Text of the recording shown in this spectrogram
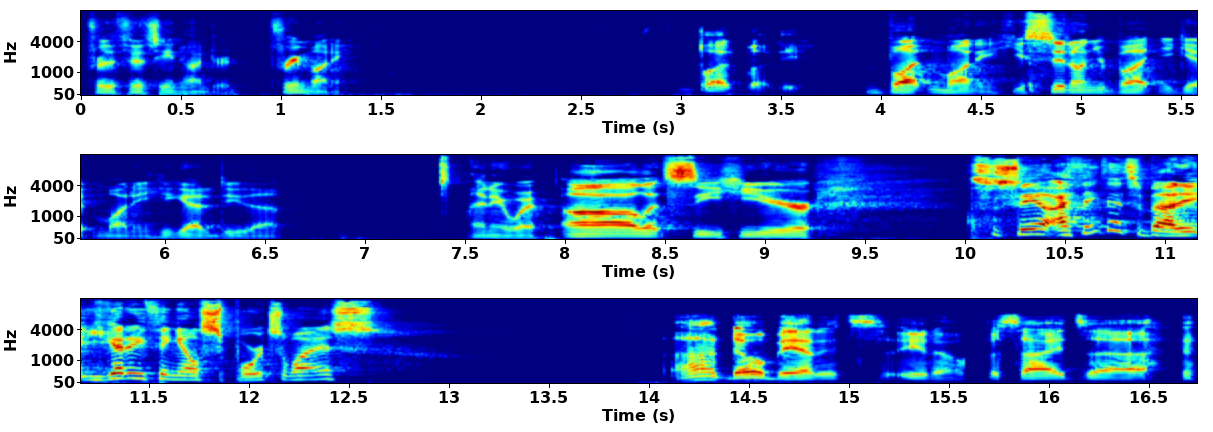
for the 1500. Free money. Butt money. Butt money. You sit on your butt, and you get money. You got to do that. Anyway, uh, let's see here. So Sam, I think that's about it. You got anything else sports wise? Uh no, man. It's you know besides uh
